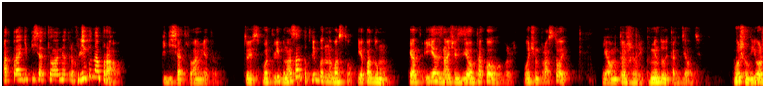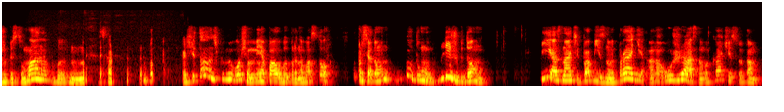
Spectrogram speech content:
от Праги 50 километров, либо направо 50 километров. То есть вот либо на запад, либо на восток. Я подумал. Я, я, значит, сделал такой выбор, очень простой. Я вам тоже рекомендую так делать. Вышел ежик из тумана, ну, вот считалочка, ну, в общем, у меня пал выбор на восток. Про себя думаю, ну, думаю, ближе к дому. И я, значит, по объездной Праге, она ужасного качества, там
